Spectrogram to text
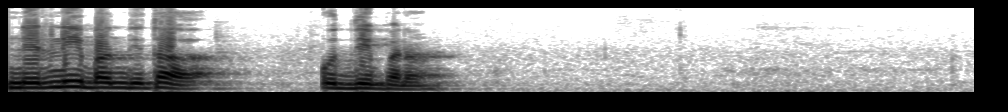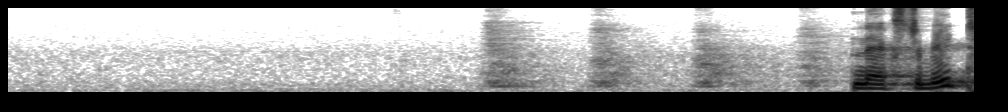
నిర్నిబంధిత ఉద్దీపన. నెక్స్ట్ బిట్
